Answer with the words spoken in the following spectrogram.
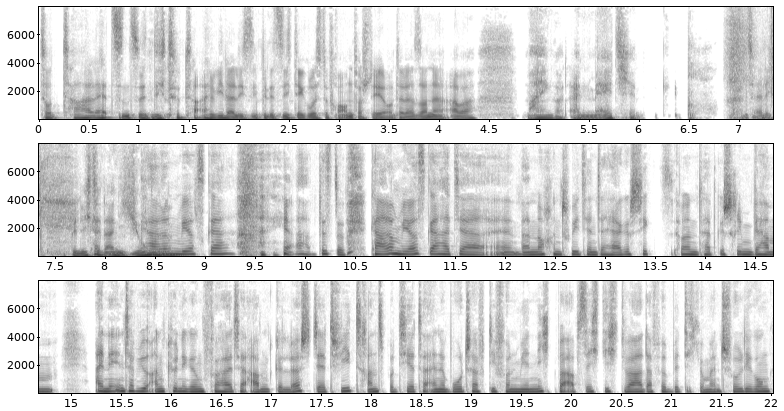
total ätzend sind, die total widerlich sind. Ich bin jetzt nicht der größte Frauenversteher unter der Sonne, aber mein Gott, ein Mädchen. Puh. Ganz ehrlich, bin ich denn ein Junge? Karen Mioska, ja, bist du. Karen Mioska hat ja äh, dann noch einen Tweet hinterhergeschickt und hat geschrieben, wir haben eine Interviewankündigung für heute Abend gelöscht. Der Tweet transportierte eine Botschaft, die von mir nicht beabsichtigt war. Dafür bitte ich um Entschuldigung.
